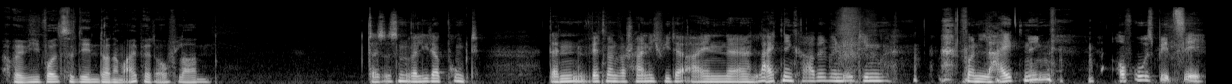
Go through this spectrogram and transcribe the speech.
Aber wie wolltest du den dann am iPad aufladen? Das ist ein valider Punkt. Dann wird man wahrscheinlich wieder ein äh, Lightning-Kabel benötigen von Lightning auf USB-C.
